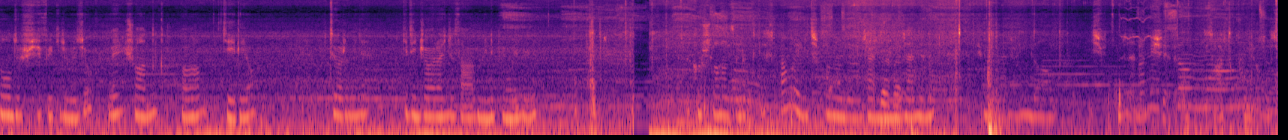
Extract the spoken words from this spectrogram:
Ne oldu hiçbir fikrimiz yok. Ve şu anlık babam geliyor. Gidiyorum yine. Gidince öğreneceğiz abim inip inmediğini. Koşula hazırlıklıyız. Ben buraya geçip ondan önce düzenledim düzenledim. Şimdi düzenlediğim dağıldı. Hiçbir düzenli bir şey. Biz artık uyuyoruz.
